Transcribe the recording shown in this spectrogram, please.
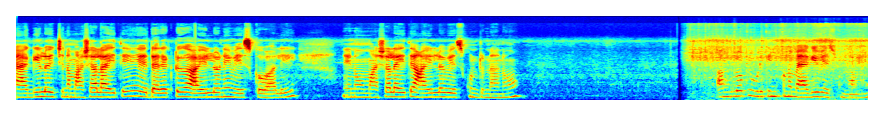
మ్యాగీలో ఇచ్చిన మసాలా అయితే డైరెక్ట్గా ఆయిల్లోనే వేసుకోవాలి. నేను మసాలా అయితే ఆయిల్లో వేసుకుంటున్నాను. అందులోకి ఉడికించుకున్న మ్యాగీ వేసుకున్నాము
